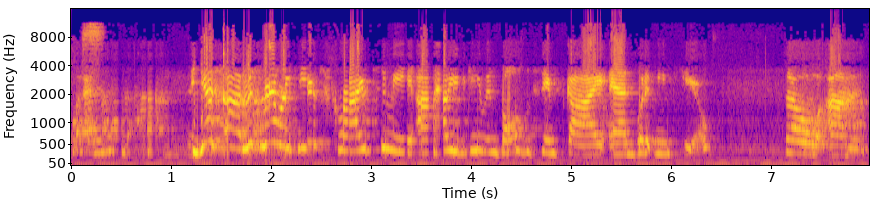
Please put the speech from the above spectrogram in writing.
uh, Miss Maryland, can you describe to me uh, how you became involved with Same Sky and what it means to you? So, um,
